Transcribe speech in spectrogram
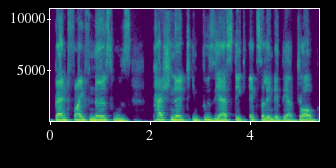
band five nurse who's passionate, enthusiastic, excellent at their job.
